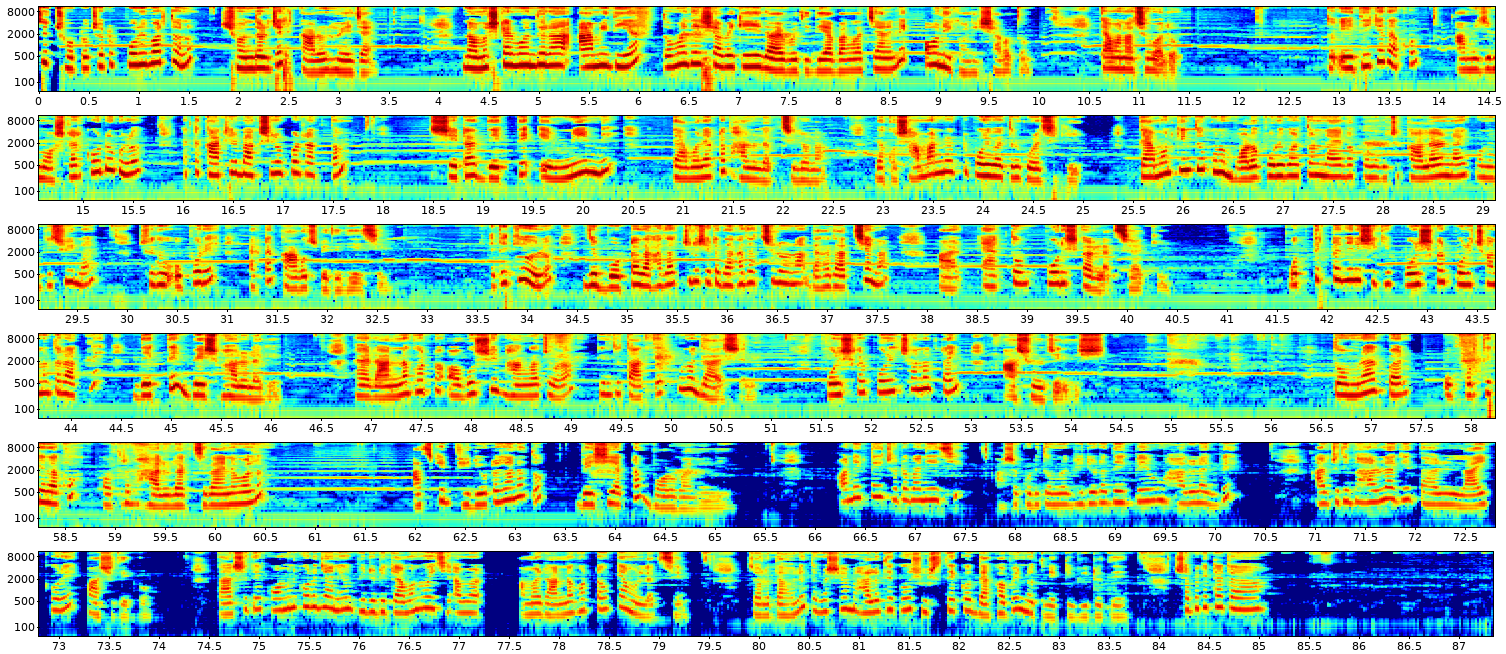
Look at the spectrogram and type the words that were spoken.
কিছু ছোট ছোট পরিবর্তন সৌন্দর্যের কারণ হয়ে যায়। নমস্কার বন্ধুরা, আমি দিয়া। তোমাদের সবাইকে দয়াবতী দিয়া বাংলা চ্যানেলে অনেক অনেক স্বাগত। কেমন আছো বলো? তো এদিকে দেখো, আমি যে মশলার কৌটোগুলো একটা কাঠের বাক্সের উপর রাখতাম, সেটা দেখতে এমনি এমনি তেমন একটা ভালো লাগছিল না। দেখো, সামান্য একটু পরিবর্তন করেছি কি? তেমন কিন্তু কোনো বড় পরিবর্তন নাই বা কোনো কিছু কালার নাই, কোনো কিছুই নয় শুধু ওপরে একটা কাগজ পেতে দিয়েছি। এতে কি হলো? যে বোর্ডটা দেখা যাচ্ছিল, সেটা দেখা যাচ্ছিল না, দেখা যাচ্ছে না, আর একদম পরিষ্কার লাগছে আর কি। প্রত্যেকটা জিনিসই কি পরিষ্কার, পরিচ্ছন্নতা রাখলে দেখতে বেশ ভালো লাগে। হ্যাঁ রান্নাঘরটা অবশ্যই ভাঙাচোরা, কিন্তু তাতে কোনো যায় আসে না। পরিষ্কার, পরিচ্ছন্নতাই আসল জিনিস। তোমরা একবার উপর থেকে দেখো, কতটা ভালো লাগছে, তাই না বলো? আজকের ভিডিওটা জানো তো, বেশি একটা বড় বানাইনি অনেকটাই ছোট বানিয়েছি, আশা করি তোমরা ভিডিওটা দেখবে এবং ভালো লাগবে। আর যদি ভালো লাগে, তাহলে লাইক করে পাশে দেখো তার সাথে কমেন্ট করে জানিও ভিডিওটি কেমন হয়েছে, আমার আমার রান্নাঘরটাও কেমন লাগছে। চলো তাহলে তোমার সঙ্গে ভালো থেকো, সুস্থ থেকো, দেখা হবে নতুন একটি ভিডিওতে। সবাইকে টাটা!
